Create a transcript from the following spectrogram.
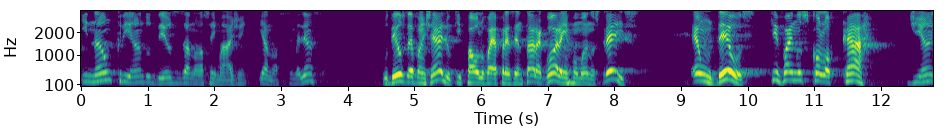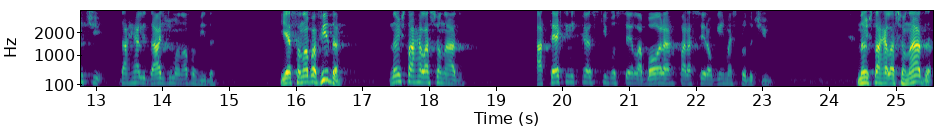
e não criando deuses à nossa imagem e à nossa semelhança. O Deus do Evangelho, que Paulo vai apresentar agora em Romanos 3, é um Deus que vai nos colocar diante da realidade de uma nova vida. E essa nova vida não está relacionada a técnicas que você elabora para ser alguém mais produtivo. Não está relacionada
